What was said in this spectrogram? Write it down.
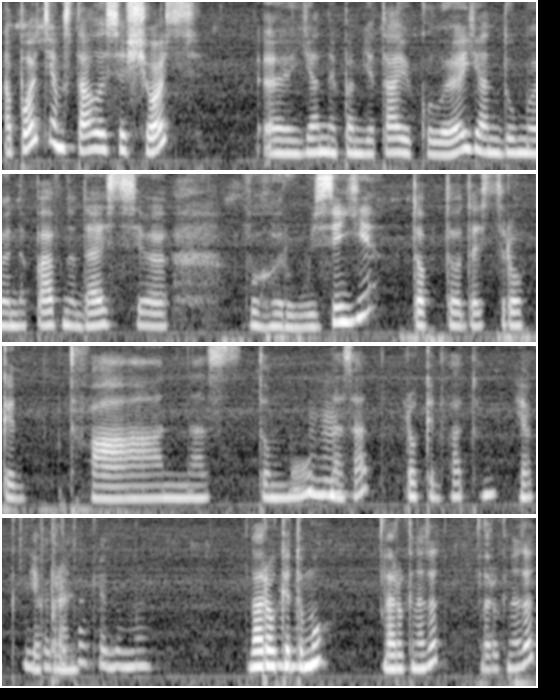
А потім сталося щось, е, я не пам'ятаю коли. Я думаю, напевно, десь е, в Грузії, тобто десь роки два нас тому mm-hmm. назад, роки два тому. Як, як так, правильно? Так, я думаю. Два роки mm-hmm. тому? Два роки назад? Два роки назад.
